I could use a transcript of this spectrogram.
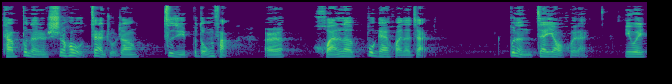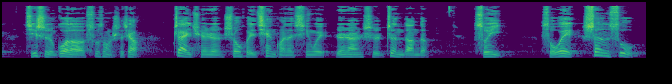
他不能事后再主张自己不懂法而还了不该还的债，不能再要回来，因为即使过了诉讼时效。债权人收回欠款的行为仍然是正当的，所以所谓胜诉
